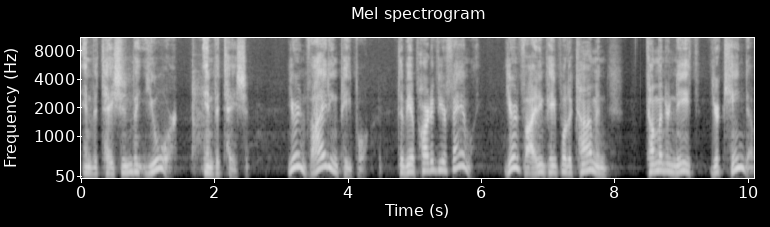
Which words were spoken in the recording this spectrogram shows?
invitation, but your invitation. You're inviting people to be a part of your family. You're inviting people to come and come underneath your kingdom.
